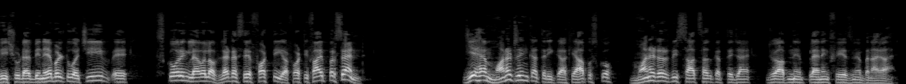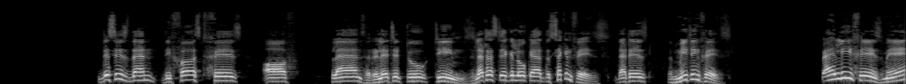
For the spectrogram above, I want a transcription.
we should have been able to achieve a scoring level of let's say forty اور فورٹی فائیو پرسینٹ یہ ہے مانیٹرنگ کا طریقہ کہ آپ اس کو مانیٹر بھی ساتھ ساتھ کرتے جائیں جو آپ نے پلاننگ فیز میں بنایا ہے this is then the first phase of plans take to teams at look at the second phase the meeting phase پہلی فیز میں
